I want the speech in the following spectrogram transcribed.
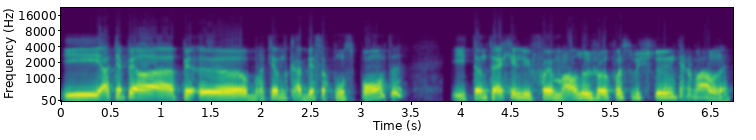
E até pela, uh, batendo cabeça com os pontas. E tanto é que ele foi mal no jogo, foi substituído no intervalo, né?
